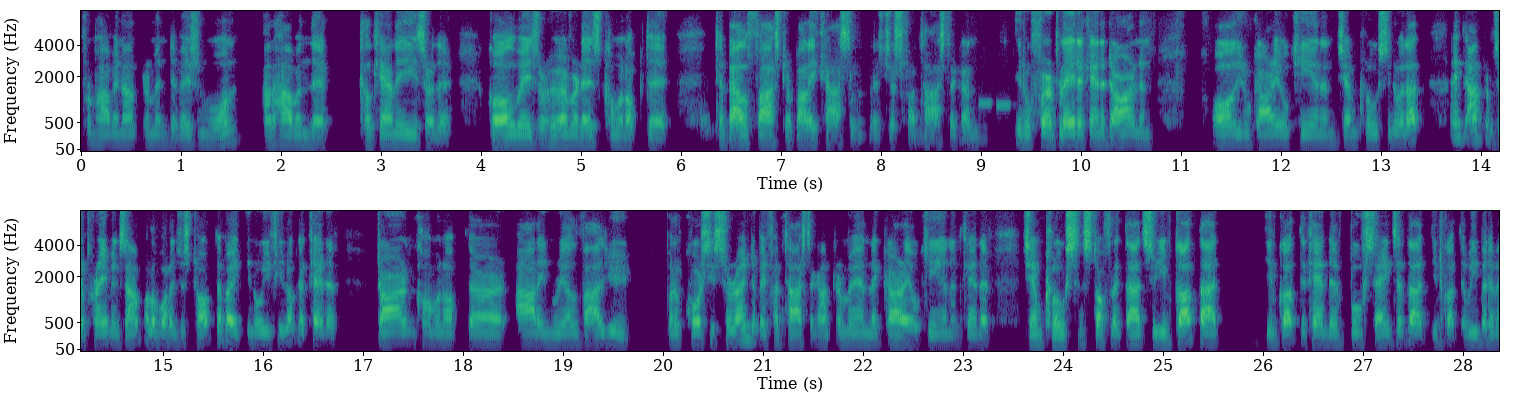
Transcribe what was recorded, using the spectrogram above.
from having Antrim in Division One and having the Kilkennys or the Galways or whoever it is coming up to to Belfast or Ballycastle is just fantastic. And you know, fair play to kind of Darren and all you know Gary O'Kane and Jim Close. You know, and that I think Antrim's a prime example of what I just talked about. You know, if you look at kind of Darren coming up there, adding real value. But of course, he's surrounded by fantastic Antrim men like Gary O'Kane and kind of Jim Close and stuff like that. So you've got that, you've got the kind of both sides of that. You've got the wee bit of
